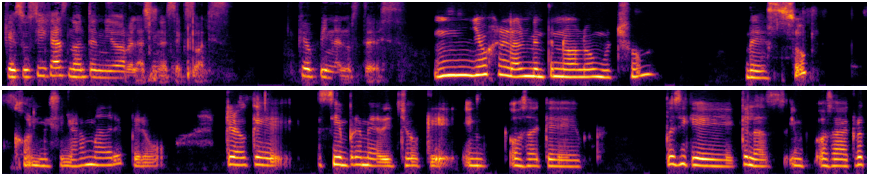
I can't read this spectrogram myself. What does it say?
que sus hijas no han tenido relaciones sexuales. ¿Qué opinan ustedes? Mm, yo generalmente no hablo mucho de eso con mi señora madre, pero creo que siempre me ha dicho que, o sea, que, pues sí que, que las, o sea, creo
